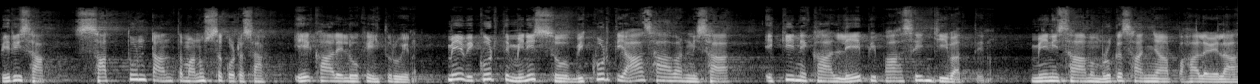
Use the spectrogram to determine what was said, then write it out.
පිරිසක් සත්තුන්ට අන්ත මනුස්ස කොටසක් ඒ කාලෙ ලෝක ඉතුරුවෙන. මේ විකෘති මිනිස්සු විකෘති ආසාවන් නිසා එකිනෙකා ලේපි පාසෙන් ජීවත්වෙන. මේ නිසාම මෘග සංඥා පහළ වෙලා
